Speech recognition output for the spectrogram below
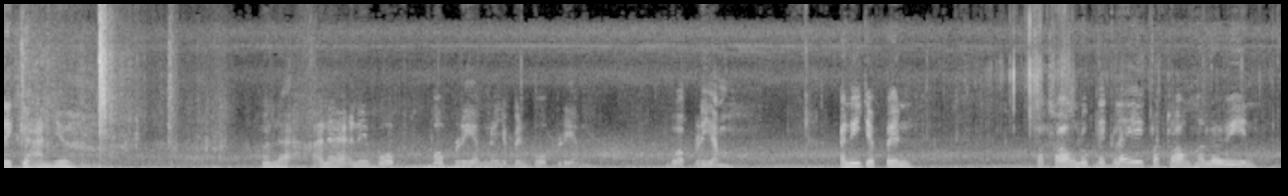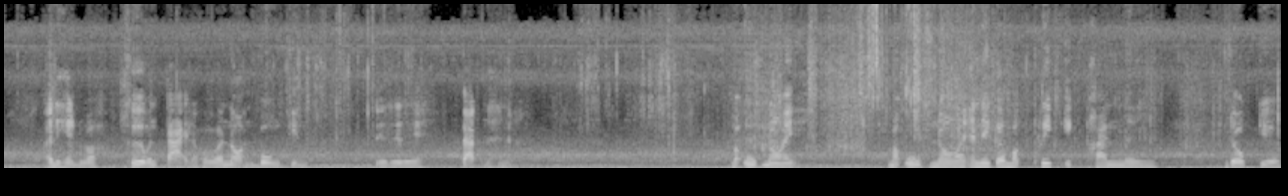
ได้การเยอะนั่นแหละอันนี้อันนี้บวบบวบเหลี่ยมนะจะเป็นบวบเหลี่ยม บวบเหลี่ยม อันนี้จะเป็นฟักทองลูกเล็กๆฟักทองฮาโลวีน อันนี้เห็นว่าคือมันตายแล้วเพราะว่านอนบงกิน เดี๋ยวๆๆ ตัดเลยนะมาอุบน้อยมะอูบน้อย อันนี้ก็มักพริกอีกพันหนึ่งดกเยอะ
